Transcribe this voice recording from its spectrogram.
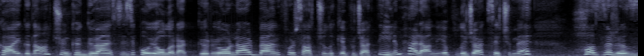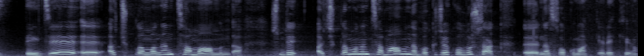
kaygıdan. Çünkü güvensizlik oyu olarak görüyorlar. Ben fırsatçılık yapacak değilim. Her an yapılacak seçime hazırız dedi e, açıklamanın tamamında. Şimdi açıklamanın tamamına bakacak olursak e, nasıl okumak gerekiyor?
